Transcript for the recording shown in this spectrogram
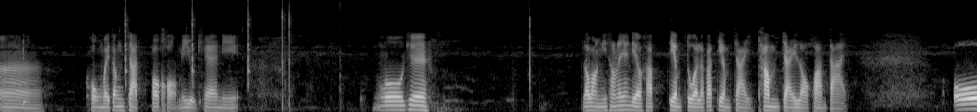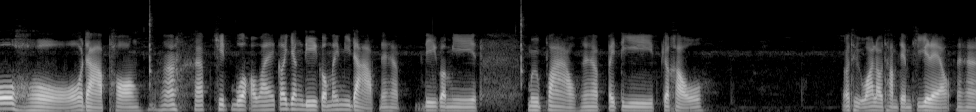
อ่า คงไม่ต้องจัด เพราะของมีอยู่แค่นี้ โอเค ระหว่างนี้ทำได้อย่างเดียวครับ เตรียมตัวแล้วก็เตรียมใจทำใจรอความตายโอ้โห ดาบทองฮะครับ คิดบวกเอาไว้ก็ยังดีกว่าไม่มีดาบนะครับ ดีกว่ามี มือเปล่านะครับ ไปตีกับเขา ก็ถือว่าเราทำเต็มที่แล้วนะฮะ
